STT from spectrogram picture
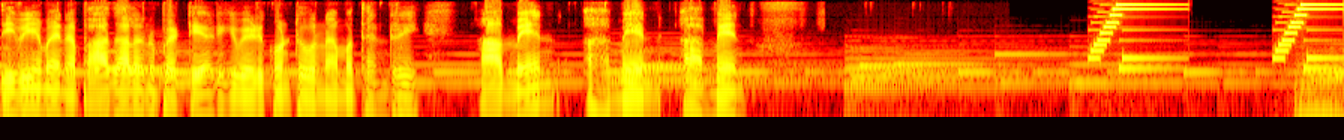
దివ్యమైన పాదాలను బట్టి అడిగి వేడుకుంటూ ఉన్నాము తండ్రి. Amen amen amen. Bye.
